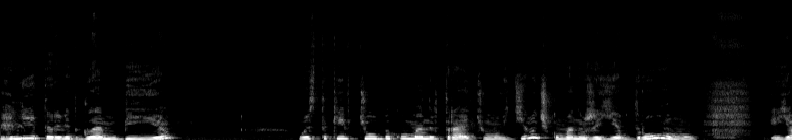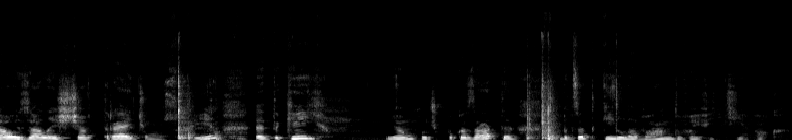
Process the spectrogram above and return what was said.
глітер від Glambi. Ось такий в тюбику у мене в третьому відтіночку, у мене вже є в другому. І я взяла ще в третьому собі. Е, Такий, я вам хочу показати, бо це такий лавандовий відтінок.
